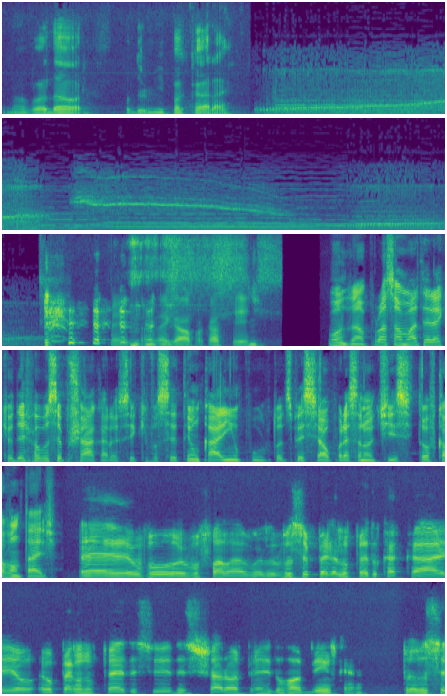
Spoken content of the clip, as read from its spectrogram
Carnaval é da hora. Vou dormir pra caralho. É, tá legal pra cacete. Bom, Dan, a próxima matéria aqui eu deixo pra você puxar, cara. Eu sei que você tem um carinho por- todo especial por essa notícia, então fica à vontade. É, eu vou, eu vou falar, mano. Você pega no pé do Kaká e eu, eu pego no pé desse, desse xarope aí do Robinho, cara. Pra você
